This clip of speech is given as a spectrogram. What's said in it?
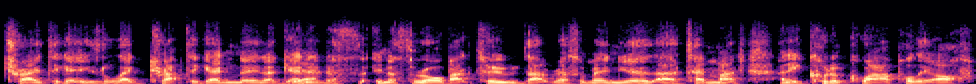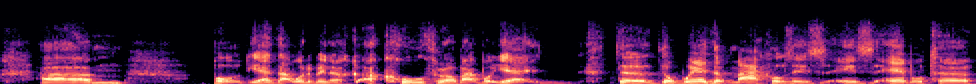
trying to get his leg trapped again and again Yeah. in a th- in a throwback to that WrestleMania uh, 10 match, and he couldn't quite pull it off. Um, but yeah, that would have been a, a cool throwback. But yeah, the the way that Michaels is is able to,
